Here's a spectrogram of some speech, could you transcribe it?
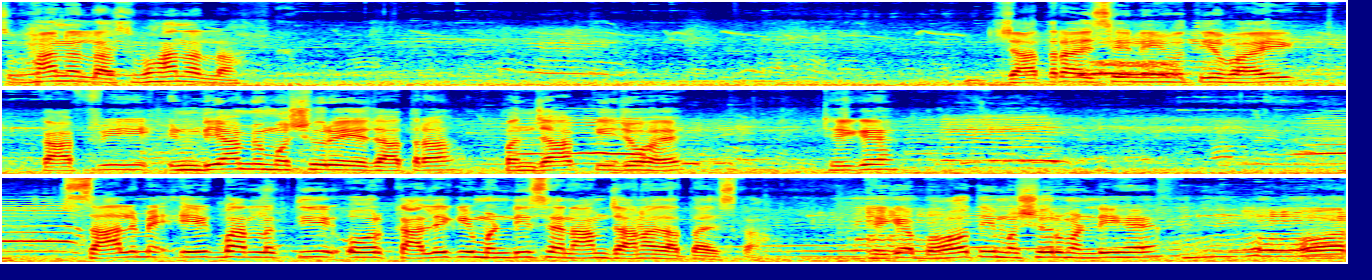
सुबहान अल्लाह सुबहान अल्लाह यात्रा ऐसी नहीं होती है भाई। काफ़ी इंडिया में मशहूर है ये यात्रा। पंजाब की जो है ठीक है? साल में एक बार लगती है और काले की मंडी से नाम जाना जाता है इसका। ठीक है? बहुत ही मशहूर मंडी है। और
